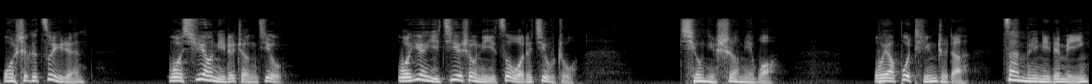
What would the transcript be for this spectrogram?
我是个罪人，我需要你的拯救，我愿意接受你做我的救主，求你赦免我，我要不停止的赞美你的名。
